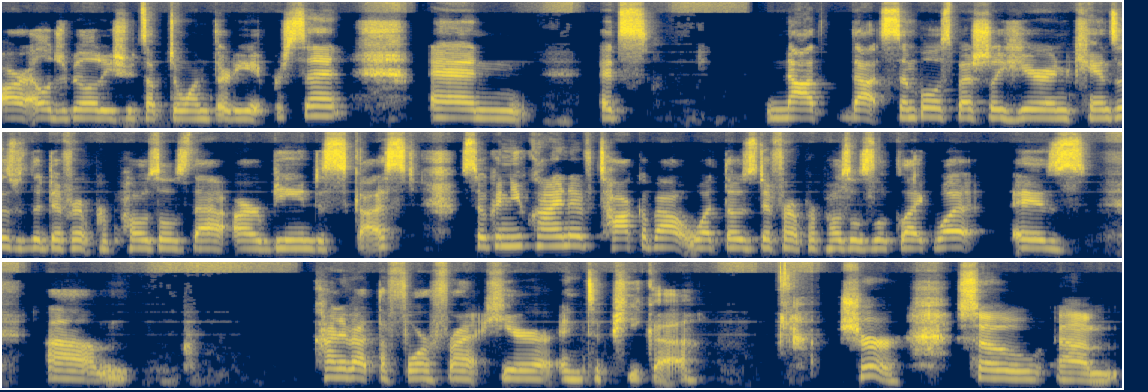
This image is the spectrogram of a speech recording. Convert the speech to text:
our eligibility shoots up to 138%. And it's not that simple, especially here in Kansas with the different proposals that are being discussed. So, can you kind of talk about what those different proposals look like? What is um, kind of at the forefront here in Topeka? Sure. So um,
